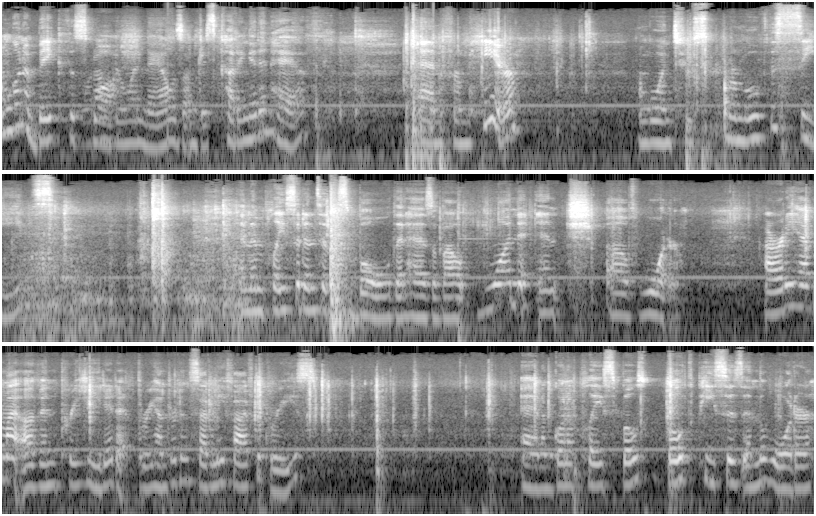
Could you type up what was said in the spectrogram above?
I'm going to bake the squash. What I'm doing now is I'm just cutting it in half. And from here, I'm going to remove the seeds and then place it into this bowl that has about one inch of water. I already have my oven preheated at 375 degrees. And I'm going to place both, both pieces in the water.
